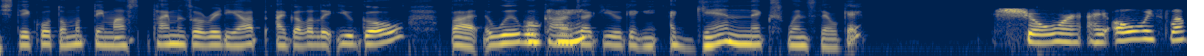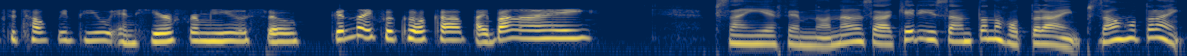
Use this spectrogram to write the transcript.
していこうと思っています。Time is already up. I gotta let you go, but we will Okay. contact you again, again next Wednesday, okay? Sure. I always love to talk with you and hear from you. So good night, Fukuoka. Bye bye. プサン EFM のアナウンサーケリーさんとのホットライン、プサンホットライン。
